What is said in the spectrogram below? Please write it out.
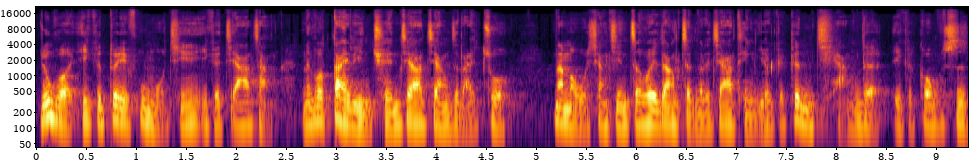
如果一个对父母亲、一个家长能够带领全家这样子来做，那么我相信这会让整个的家庭有一个更强的一个共识。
